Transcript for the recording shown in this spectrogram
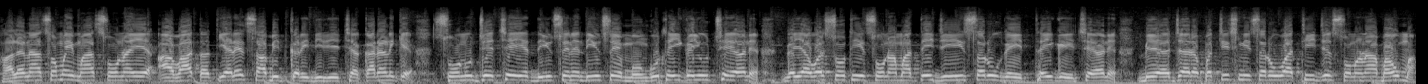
હાલના સમયમાં સોનાએ આ વાત અત્યારે સાબિત કરી દીધી છે કારણ કે સોનું જે છે એ દિવસે ને દિવસે મોંઘું થઈ ગયું છે અને ગયા વર્ષોથી સોનામાં તેજી શરૂ ગઈ થઈ ગઈ છે અને બે હજાર પચીસની શરૂઆતથી જ સોનાના ભાવમાં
